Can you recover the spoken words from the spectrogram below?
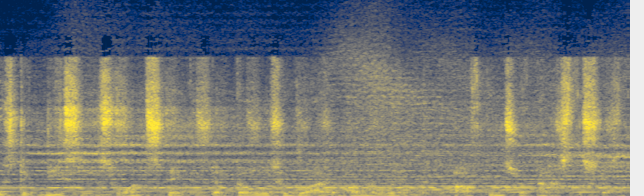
Mystic Theseus once stated that those who glide upon the wind often surpass the storm.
